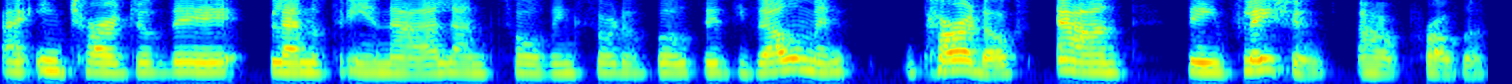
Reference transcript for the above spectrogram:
uh, in charge of the Plano Trienal and solving sort of both the development paradox and the inflation uh, problem.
